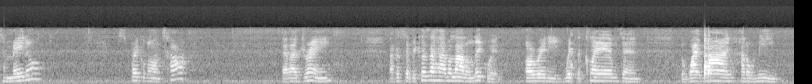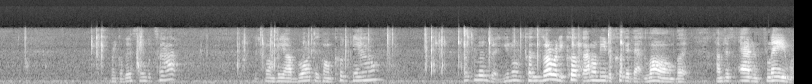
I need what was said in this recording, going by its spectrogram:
tomato sprinkled on top that I drained. Like I said, because I have a lot of liquid already with the clams and the white wine, I don't need. Sprinkle this over top. It's gonna be our broth. It's gonna cook down just a little bit, you know, because it's already cooked. I don't need to cook it that long, but I'm just adding flavor.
